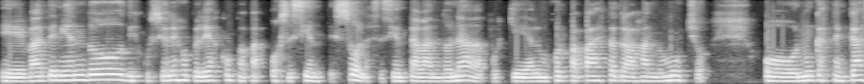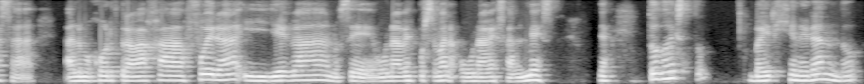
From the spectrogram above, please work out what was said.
eh, va teniendo discusiones o peleas con papá o se siente sola, se siente abandonada porque a lo mejor papá está trabajando mucho o nunca está en casa, a lo mejor trabaja fuera y llega, no sé, una vez por semana o una vez al mes. ¿ya? Todo esto va a ir generando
